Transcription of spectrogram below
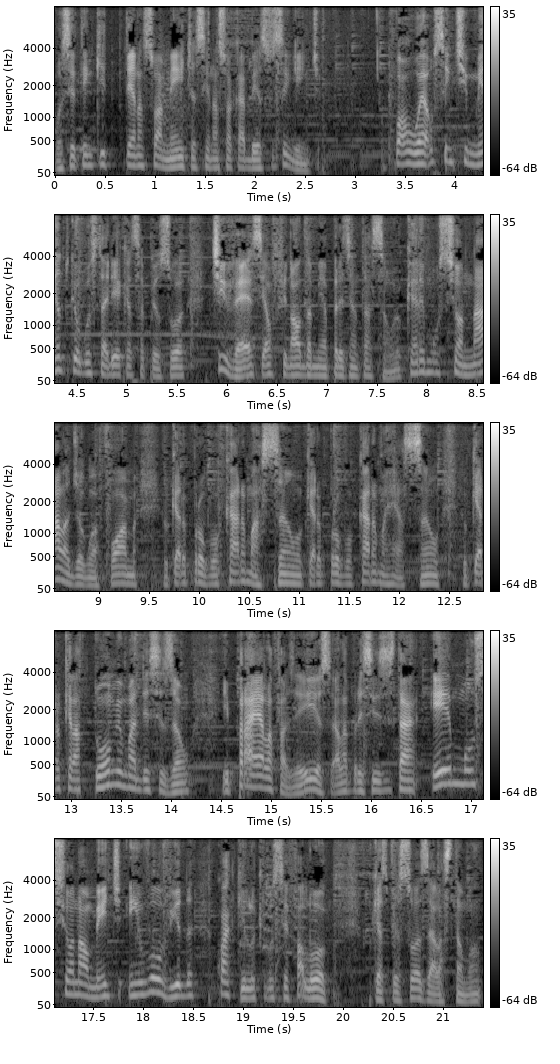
você tem que ter na sua mente, assim, na sua cabeça o seguinte: qual é o sentimento que eu gostaria que essa pessoa tivesse ao final da minha apresentação. Eu quero emocioná-la de alguma forma, eu quero provocar uma ação, eu quero provocar uma reação, eu quero que ela tome uma decisão. E para ela fazer isso, ela precisa estar emocionalmente envolvida com aquilo que você falou. Porque as pessoas elas tomam,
